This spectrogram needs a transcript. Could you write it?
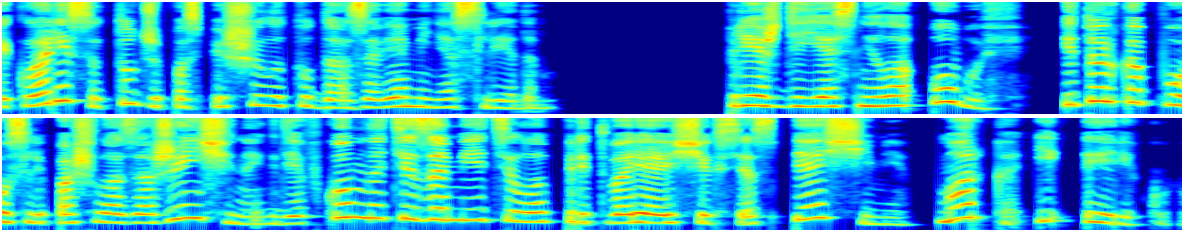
и Клариса тут же поспешила туда, зовя меня следом. Прежде я сняла обувь и только после пошла за женщиной, где в комнате заметила притворяющихся спящими Марка и Эрику.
